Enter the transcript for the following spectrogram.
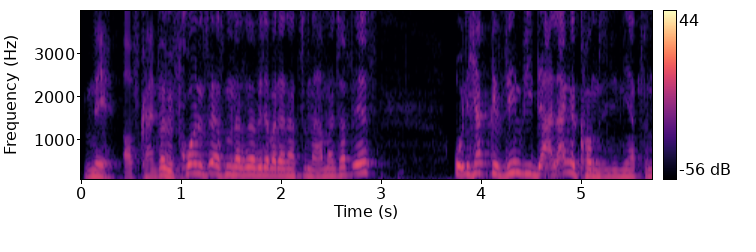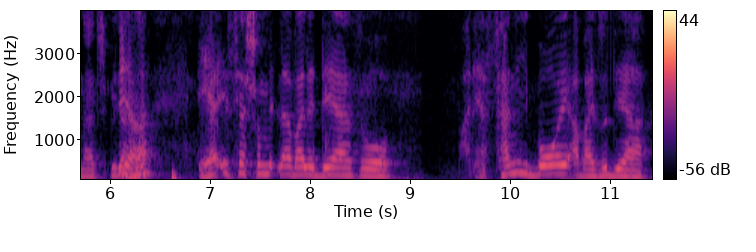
Nee, auf keinen Fall. Wir freuen uns erstmal, dass er wieder bei der Nationalmannschaft ist. Und ich habe gesehen, wie da alle angekommen sind, die Nationalspieler. Ja. Ne? Er ist ja schon mittlerweile der so, war der Sunny Boy, aber so der.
